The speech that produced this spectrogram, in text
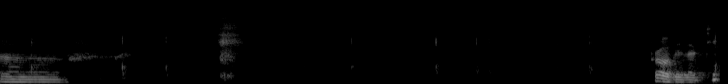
Uh, probability.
